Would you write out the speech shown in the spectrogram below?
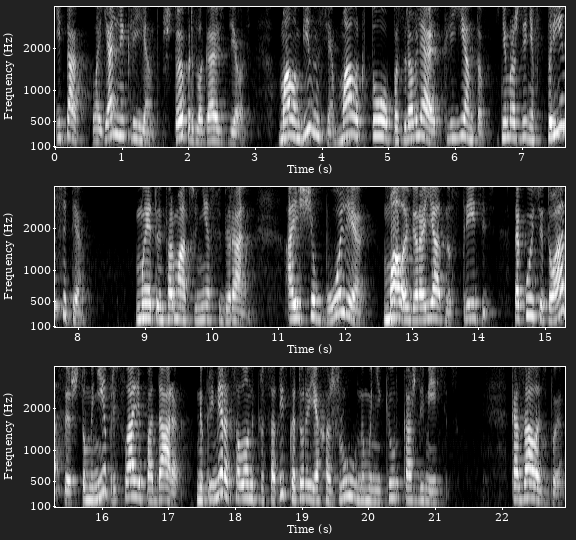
Итак, лояльный клиент. Что я предлагаю сделать? В малом бизнесе мало кто поздравляет клиентов с днем рождения в принципе. Мы эту информацию не собираем. А еще более маловероятно встретить такую ситуацию, что мне прислали подарок, например, от салона красоты, в который я хожу на маникюр каждый месяц. Казалось бы,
